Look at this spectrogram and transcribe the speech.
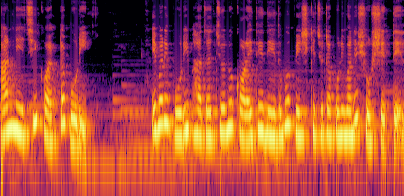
আর নিয়েছি কয়েকটা বড়ি। এবারে বড়ি ভাজার জন্য কড়াইতে দিয়ে দেবো বেশ কিছুটা পরিমাণে সর্ষের তেল।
